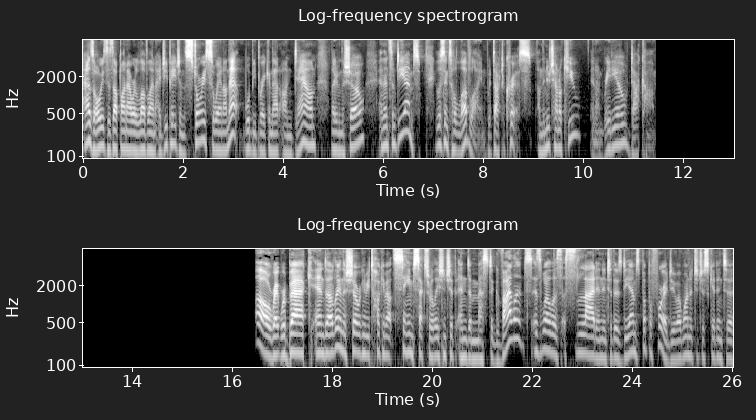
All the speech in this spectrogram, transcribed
as always, is up on our Loveline IG page in the story. So weigh in on that. We'll be breaking that on down later in the show. And then some DMs. You're listening to Loveline with Dr. Chris on the new channel Q and on radio.com. All right, we're back. And uh, later in the show, we're going to be talking about same sex relationship and domestic violence, as well as sliding into those DMs. But before I do, I wanted to just get into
